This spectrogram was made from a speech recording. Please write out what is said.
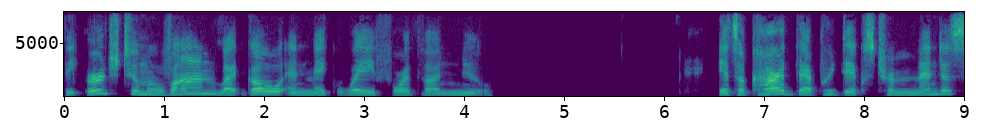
the urge to move on, let go, and make way for the new. It's a card that predicts tremendous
